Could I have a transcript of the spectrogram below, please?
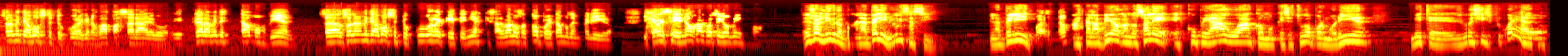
solamente a vos se te ocurre que nos va a pasar algo, y claramente estamos bien. O sea, solamente a vos se te ocurre que tenías que salvarlos a todos porque estamos en peligro. Y Harry se enoja consigo mismo. Eso es libro, porque la peli no es así. En la peli, Bueno, ¿no? hasta la piba cuando sale escupe agua, como que se estuvo por morir. ¿Viste? Y vos decís, ¿cuál es algo?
